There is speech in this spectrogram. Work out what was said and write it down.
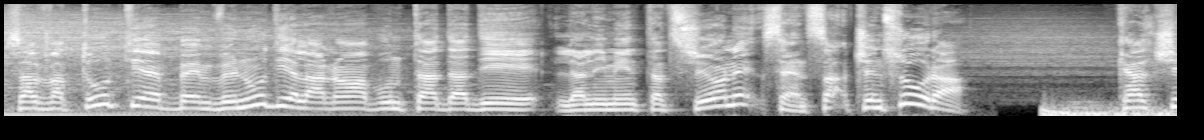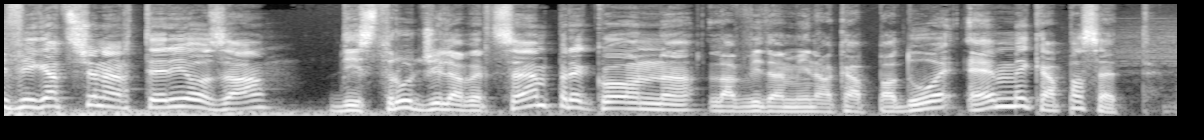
Salve a tutti e benvenuti alla nuova puntata di L'alimentazione senza censura. Calcificazione arteriosa? Distruggila per sempre con la vitamina K2 MK7.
